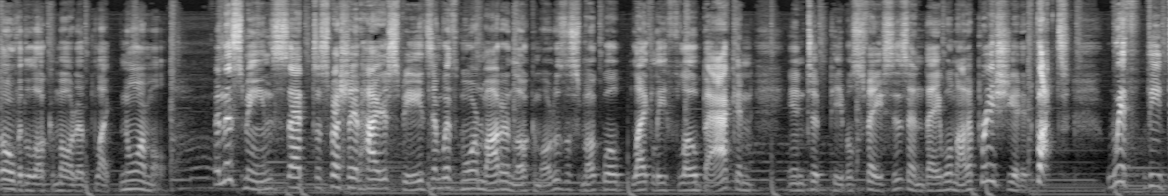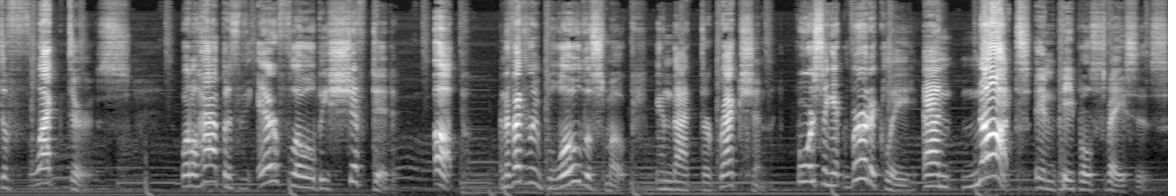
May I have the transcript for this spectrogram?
over the locomotive like normal. And this means that, especially at higher speeds and with more modern locomotives, the smoke will likely flow back and into people's faces and they will not appreciate it. But with the deflectors, what'll happen is the airflow will be shifted up and effectively blow the smoke in that direction, forcing it vertically and not in people's faces.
